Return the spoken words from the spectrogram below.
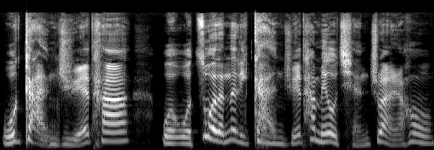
我感觉他我我坐在那里感觉他没有钱赚，然后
